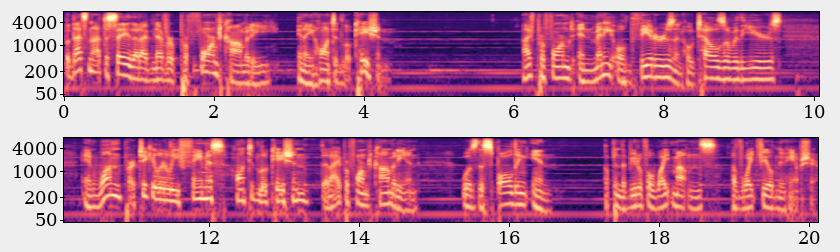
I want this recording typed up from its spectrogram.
But that's not to say that I've never performed comedy in a haunted location. I've performed in many old theaters and hotels over the years, and one particularly famous haunted location that I performed comedy in was the Spalding Inn up in the beautiful White Mountains of Whitefield, New Hampshire.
